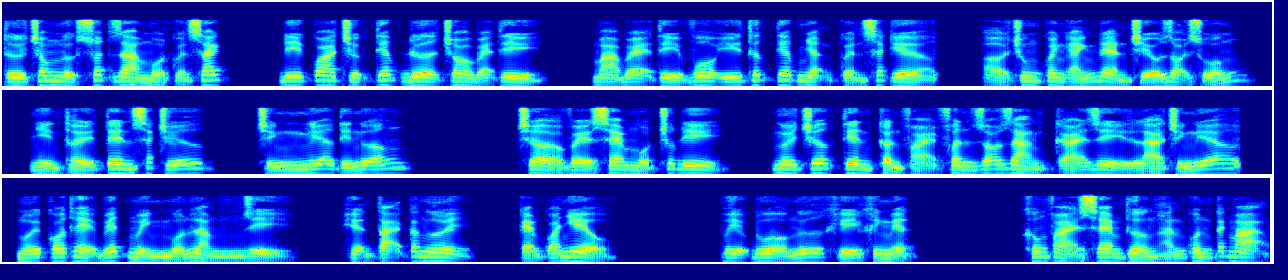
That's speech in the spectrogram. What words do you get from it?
từ trong ngực xuất ra một quyển sách, đi qua trực tiếp đưa cho Bệ tỷ, mà Bệ tỷ vô ý thức tiếp nhận quyển sách kia, ở chung quanh ánh đèn chiếu dọi xuống, nhìn thấy tên sách chữ, chính nghĩa tín ngưỡng. Trở về xem một chút đi, ngươi trước tiên cần phải phân rõ ràng cái gì là chính nghĩa, mới có thể biết mình muốn làm gì, hiện tại các ngươi kém quá nhiều. Vị đùa ngữ khí khinh miệt. Không phải xem thường hắn quân cách mạng,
